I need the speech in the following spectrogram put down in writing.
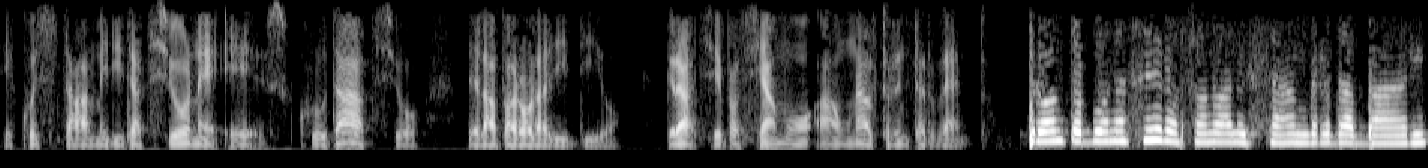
e questa meditazione e scrutazio della parola di Dio. Grazie, passiamo a un altro intervento. Pronto, buonasera, sono Alessandra da Bari.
